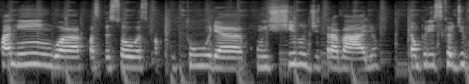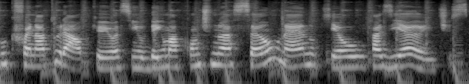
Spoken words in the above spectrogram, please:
com a língua, com as pessoas, com a cultura, com o estilo de trabalho. Então, por isso que eu digo que foi natural, porque eu, assim, eu dei uma continuação, né, no que eu fazia antes.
